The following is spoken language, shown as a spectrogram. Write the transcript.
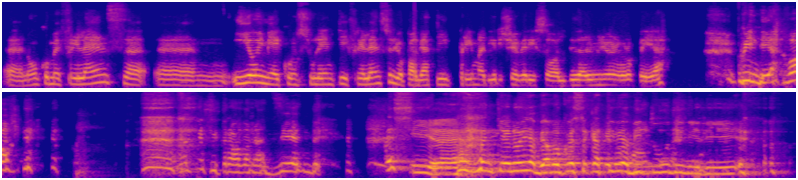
eh, non come freelance, eh, io i miei consulenti freelance li ho pagati prima di ricevere i soldi dall'Unione Europea. Quindi a volte, a volte si trovano aziende. Eh sì, eh, anche noi abbiamo queste cattive abitudini di...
